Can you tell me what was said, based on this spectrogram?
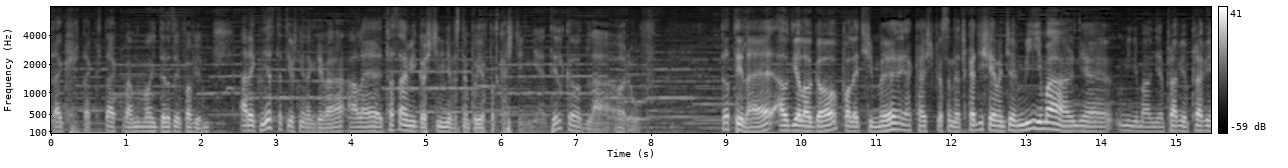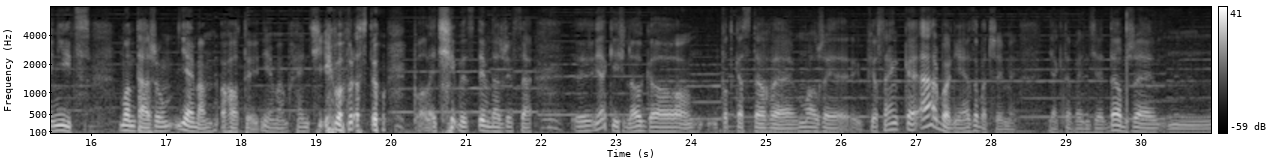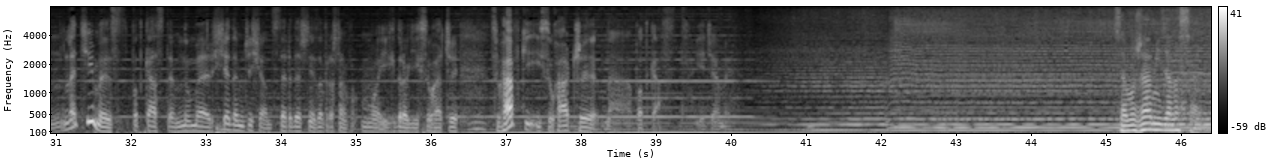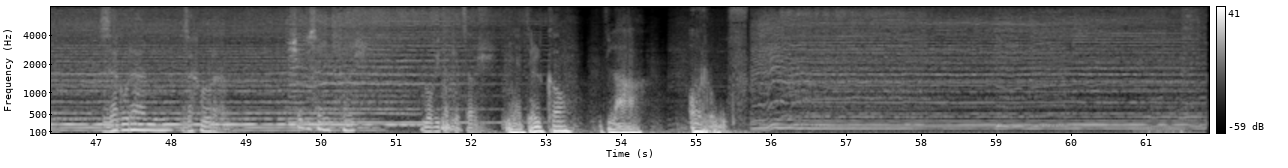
Tak, tak, tak wam moi drodzy powiem. Arek niestety już nie nagrywa, ale czasami gościnnie występuje w podcaście nie tylko dla orów. To tyle. Audiologo, polecimy. Jakaś pioseneczka. Dzisiaj będzie minimalnie, minimalnie, prawie, prawie nic montażu. Nie mam ochoty, nie mam chęci. Po prostu polecimy z tym na żywca. Y, jakieś logo podcastowe, może piosenkę, albo nie, zobaczymy jak to będzie. Dobrze, mm, lecimy z podcastem numer 70. Serdecznie zapraszam moich drogich słuchaczy, słuchawki i słuchaczy na podcast. Jedziemy. za morzami, za lasami, za górami, za chmurami. Siedzi sobie ktoś, mówi takie coś. Nie tylko dla orłów.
